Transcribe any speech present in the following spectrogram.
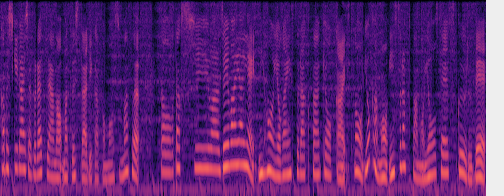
株式会社グラツヤの松下理香と申します。私は JYIA 日本ヨガインストラクター協会のヨガのインストラクターの養成スクールで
